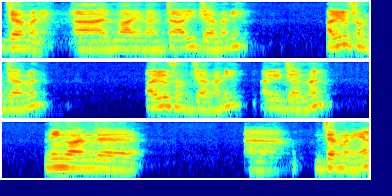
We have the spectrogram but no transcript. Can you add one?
Germany. Uh, Almani Nanta, are you Germany? Are you from German? Are you from Germany? Are you German? நீங்க வந்து ஜெர்மனியா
